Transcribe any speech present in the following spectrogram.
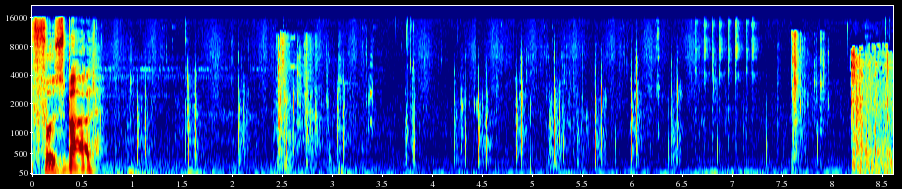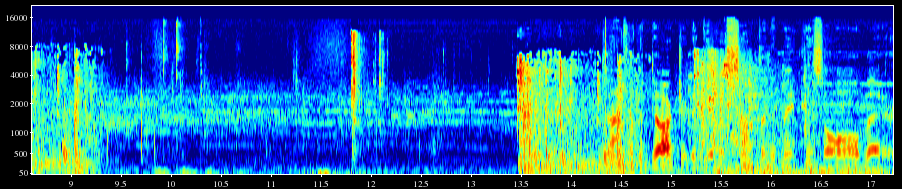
fuzbal. Doctor to give us something to make this all better.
